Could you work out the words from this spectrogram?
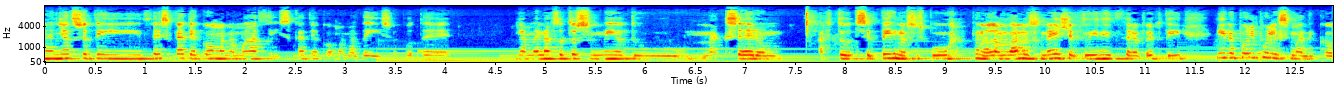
να νιώθεις ότι θες κάτι ακόμα να μάθεις, κάτι ακόμα να δεις. Οπότε για μένα αυτό το σημείο του να ξέρω αυτό της επίγνωσης που επαναλαμβάνω συνέχεια του ίδιου του θεραπευτή είναι πολύ πολύ σημαντικό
